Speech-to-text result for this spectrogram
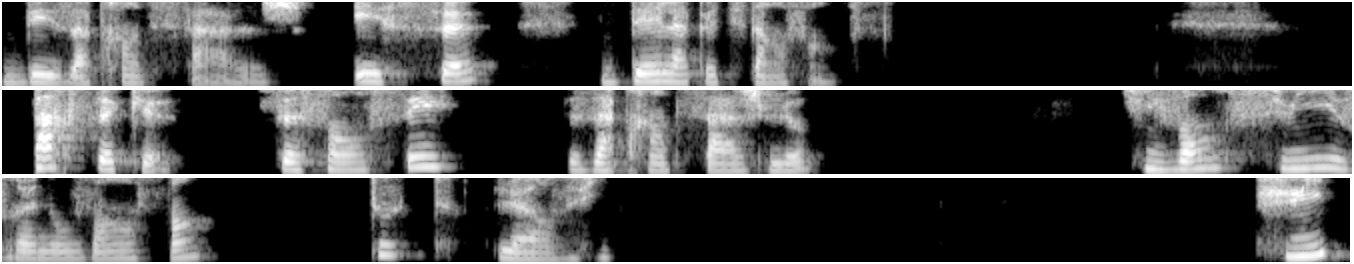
des apprentissages, et ce, dès la petite enfance. Parce que ce sont ces apprentissages-là qui vont suivre nos enfants toute leur vie. Puis,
